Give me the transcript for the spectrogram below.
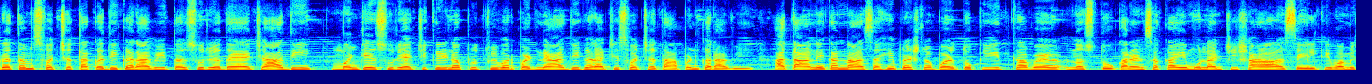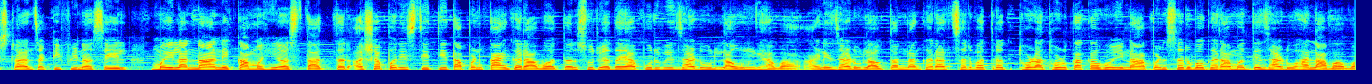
प्रथम स्वच्छता कधी करावी? तर सूर्योदयाच्या आधी म्हणजे सूर्याची किरण पृथ्वीवर पडण्याआधी घराची स्वच्छता आपण करावी. आता अनेकांना असाही प्रश्न पडतो की इतका वेळ नसतो कारण सकाळी मुलांची शाळा असेल किंवा मिस्टरांचा टिफिन असेल महिलांना अनेक कामंही असतात. तर अशा परिस्थितीत आपण काय करावं? तर सूर्योदयापूर्वी झाडू लावून घ्यावा. आणि झाडू लावताना घरात सर्वत्र थोडा थोडका का होईना आपण सर्व घरामध्ये झाडू हा लावावा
